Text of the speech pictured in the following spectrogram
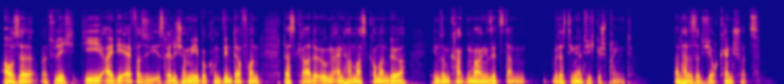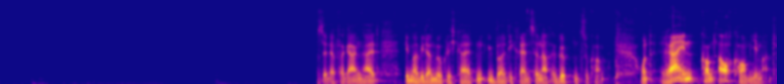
Außer natürlich die IDF, also die israelische Armee, bekommt Wind davon, dass gerade irgendein Hamas-Kommandeur in so einem Krankenwagen sitzt, dann wird das Ding natürlich gesprengt. Dann hat es natürlich auch keinen Schutz. In der Vergangenheit immer wieder Möglichkeiten, über die Grenze nach Ägypten zu kommen. Und rein kommt auch kaum jemand,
